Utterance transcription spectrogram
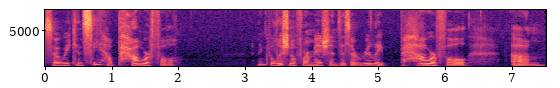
So we can see how powerful. I think volitional formations is a really powerful um,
